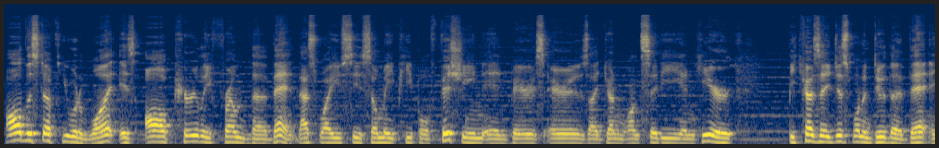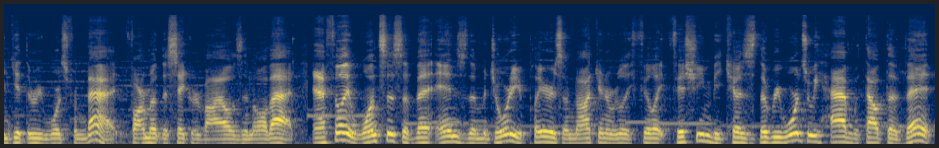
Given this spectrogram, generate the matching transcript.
all the stuff you would want is all purely from the event. That's why you see so many people fishing in various areas like Gunwon City and here because they just want to do the event and get the rewards from that, farm out the sacred vials and all that. And I feel like once this event ends, the majority of players are not going to really feel like fishing because the rewards we have without the event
